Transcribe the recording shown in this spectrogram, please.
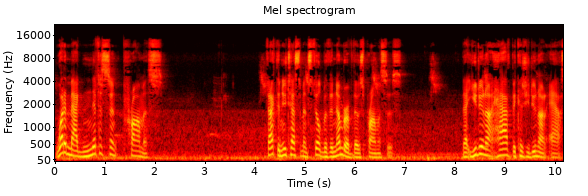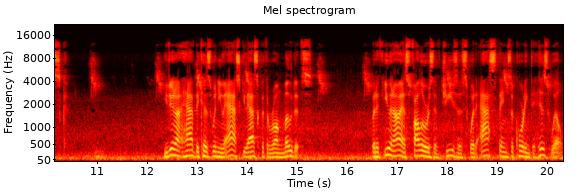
What a magnificent promise in fact, the New Testament's filled with a number of those promises that you do not have because you do not ask. You do not have because when you ask, you ask with the wrong motives. But if you and I, as followers of Jesus, would ask things according to His will,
